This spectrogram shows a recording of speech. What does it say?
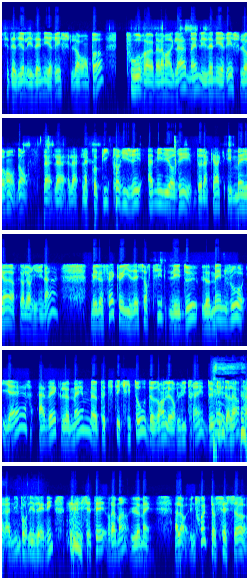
c'est-à-dire les aînés riches l'auront pas. Pour euh, Mme Anglade, même les aînés riches l'auront. Donc, la, la copie corrigée, améliorée de la CAC est meilleure que l'original. Mais le fait qu'ils aient sorti les deux le même jour hier avec le même euh, petit écriteau devant leur lutrin, 2000 dollars par année pour les aînés, c'était vraiment le même. Alors, une fois que tu as fait ça,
